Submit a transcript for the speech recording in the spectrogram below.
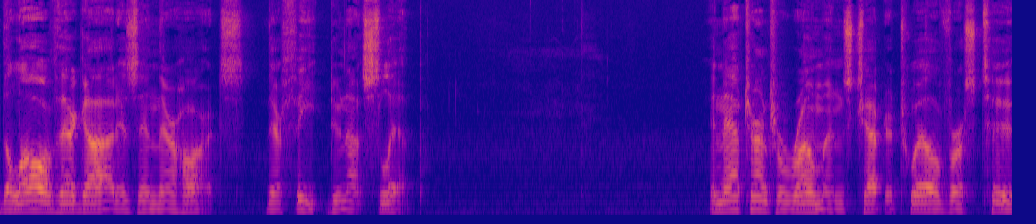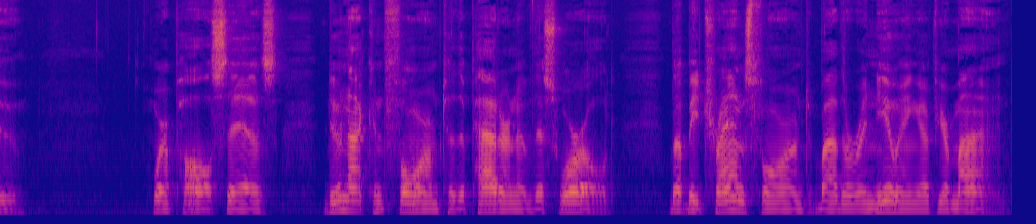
The law of their God is in their hearts, their feet do not slip. And now turn to Romans chapter 12, verse 2, where Paul says, Do not conform to the pattern of this world, but be transformed by the renewing of your mind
